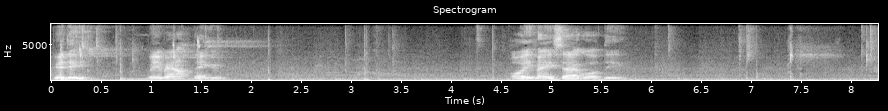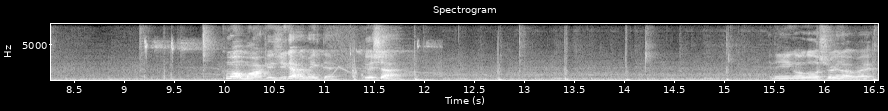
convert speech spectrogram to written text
Good D. Rebound. Thank you. Oh, he playing sag off D. Come on, Marcus. You got to make that. Good shot. And then you going to go straight up, right?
